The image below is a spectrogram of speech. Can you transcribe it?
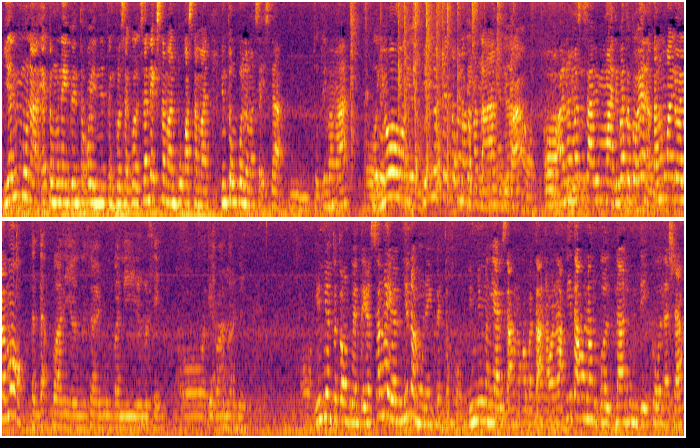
yan muna, eto muna yung kwento ko, yun yung tungkol sa gold. Sa next naman, bukas naman, yung tungkol naman sa isda. Ito. Di ba ma? Oh, Oo. yun. Yan yung kwento ko ng kabataan, di ba? Oh. O, ano masasabi mo ma? Di ba totoo yan? O, tanong mo kay lola mo. Tanda pa niya sa ibang bani ng di ba? Marami. Oh, yun yung totoong kwento yun. Sa ngayon, yun na muna yung kwento ko. Yun yung nangyari sa akin ng kabataan ako. Nakita ko ng gold na hindi ko na siya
